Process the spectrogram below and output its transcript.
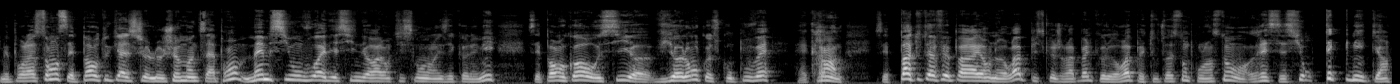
Mais pour l'instant, c'est pas en tout cas le chemin que ça prend. Même si on voit des signes de ralentissement dans les économies, c'est pas encore aussi euh, violent que ce qu'on pouvait craindre. C'est pas tout à fait pareil en Europe, puisque je rappelle que l'Europe est de toute façon pour l'instant en récession technique. Hein.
